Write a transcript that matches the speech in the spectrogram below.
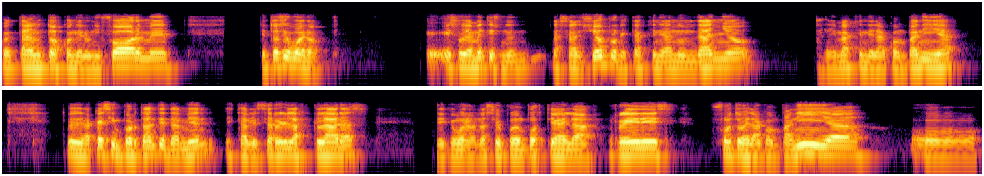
estaban todos con el uniforme. Entonces, bueno, eso obviamente es una, sanción porque estás generando un daño a la imagen de la compañía. Entonces, acá es importante también establecer reglas claras de que, bueno, no se pueden postear en las redes fotos de la compañía o,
